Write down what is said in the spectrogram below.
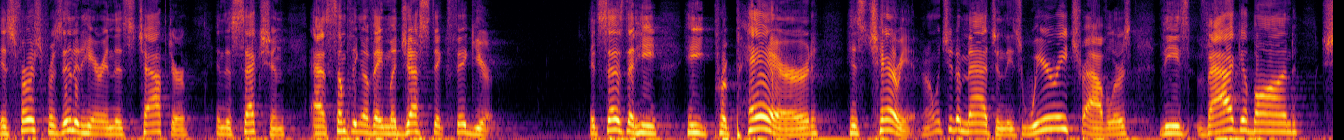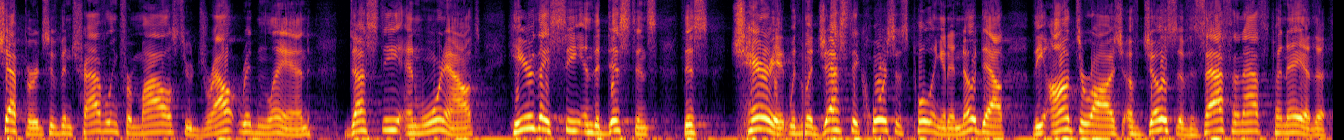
is first presented here in this chapter in this section as something of a majestic figure. It says that he, he prepared his chariot. And I want you to imagine these weary travelers, these vagabond shepherds who've been traveling for miles through drought ridden land, dusty and worn out. Here they see in the distance this chariot with majestic horses pulling it. And no doubt the entourage of Joseph, Zaphanath Paneah, the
